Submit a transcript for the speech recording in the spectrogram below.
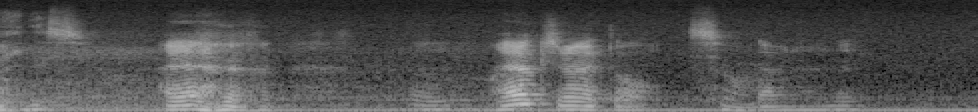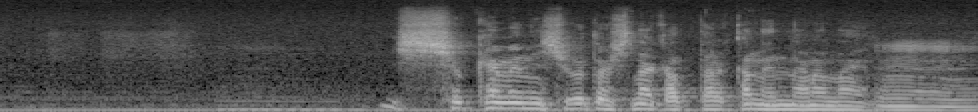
偉い。ですよ早くしないとダメだね一生懸命に仕事しなかったら金にならないもん。うん。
